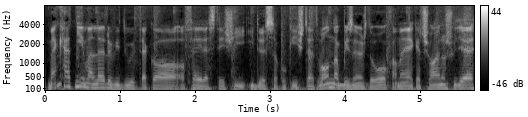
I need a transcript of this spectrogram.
Meg hát nyilván lerövidültek a, a fejlesztési időszakok is, tehát vannak bizonyos dolgok, amelyeket sajnos ugye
